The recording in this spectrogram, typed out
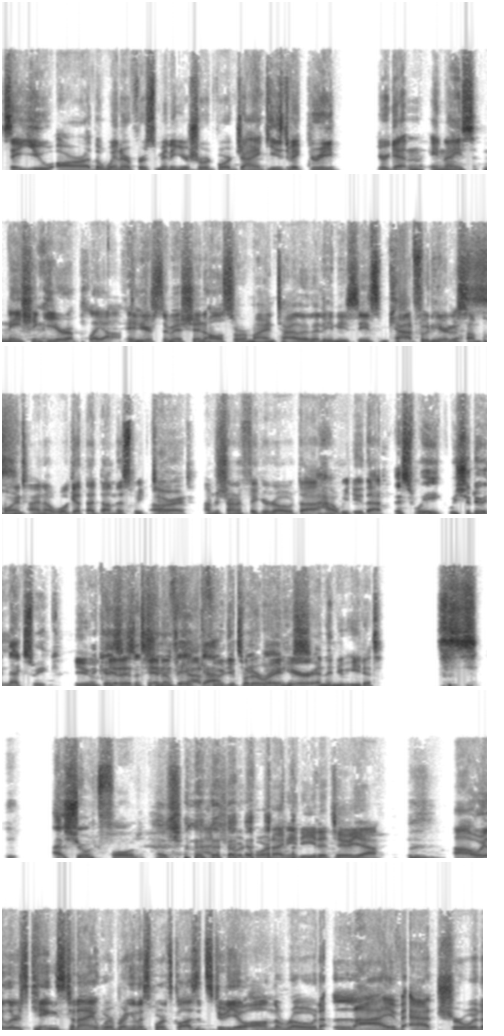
Say you are the winner for submitting your Sherwood Ford Giant Keys to Victory. you're getting a nice Nation Gear playoff. In your submission, also remind Tyler that he needs to eat some cat food here Yes. at some point. I know. We'll get that done this week too. All right. I'm just trying to figure out uh, how we do that. This week, we should do it next week You Because get a a tin of cat food, you put it right games. here, and then you eat it. at Sherwood Ford. At Sherwood Ford, I need to eat it too. Yeah. Uh, Oilers Kings tonight. We're bringing the Sports Closet Studio on the road live at Sherwood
